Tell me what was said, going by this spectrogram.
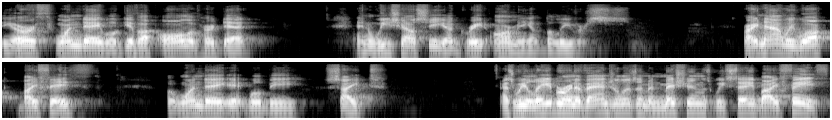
The earth one day will give up all of her dead, and we shall see a great army of believers. Right now, we walk by faith, but one day it will be sight. As we labor in evangelism and missions, we say by faith,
